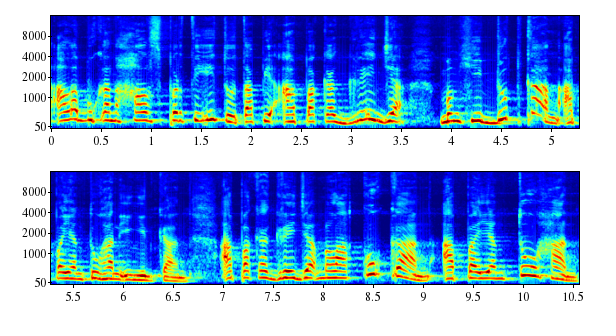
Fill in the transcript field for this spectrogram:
Allah bukan hal seperti itu, tapi apakah gereja menghidupkan apa yang Tuhan inginkan? Apakah gereja melakukan apa yang Tuhan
